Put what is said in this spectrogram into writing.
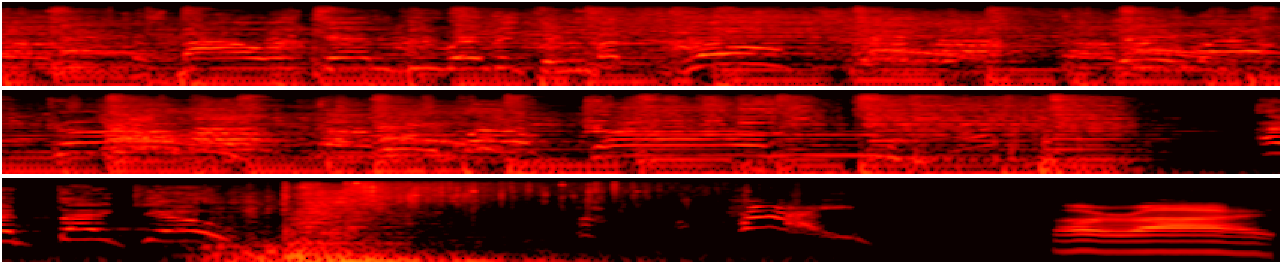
Cause Maui can do everything but float. You're welcome. All right.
